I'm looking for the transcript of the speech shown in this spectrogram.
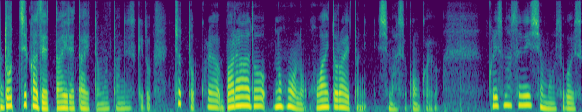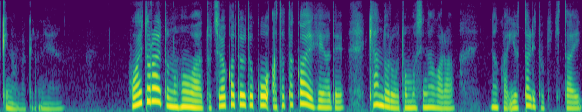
どっちか絶対入れたいって思ったんですけどちょっとこれはバラードの方のホワイトライトにしました今回は。クリスマスウィッシュもすごい好きなんだけどね。ホワイトライトの方はどちらかというとこう暖かい部屋でキャンドルを灯しながらなんかゆったりと聴きたい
